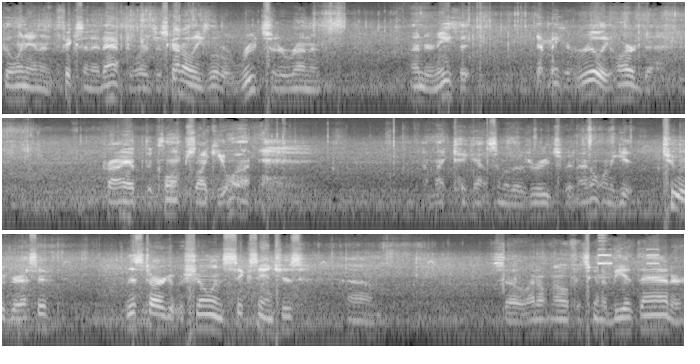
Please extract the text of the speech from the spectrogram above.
going in and fixing it afterwards, it's got all these little roots that are running underneath it that make it really hard to pry up the clumps like you want. I might take out some of those roots, but I don't want to get too aggressive. This target was showing six inches, um, so I don't know if it's going to be at that or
